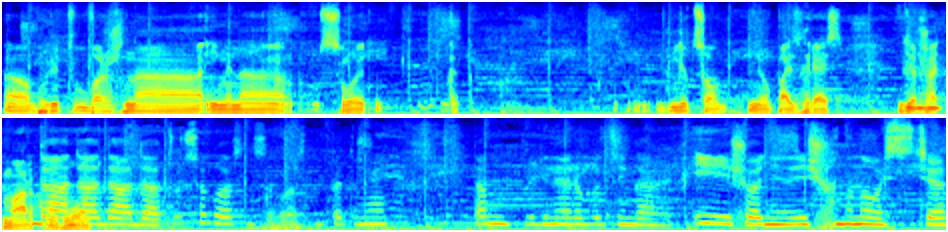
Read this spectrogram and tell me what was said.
э, будет важна именно свой... Как, лицом не упасть в грязь. Держать марку. Да, вот. да, да, да, тут согласна, согласна. Поэтому там люди, наверное, будут с деньгами. И еще, один, еще одна новость э,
